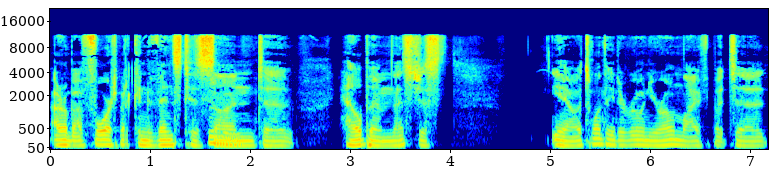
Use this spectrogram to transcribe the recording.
I don't know about forced, but convinced his son to help him. That's just, you know, it's one thing to ruin your own life, but to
